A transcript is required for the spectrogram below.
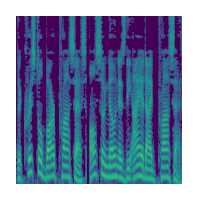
The crystal bar process, also known as the iodide process,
